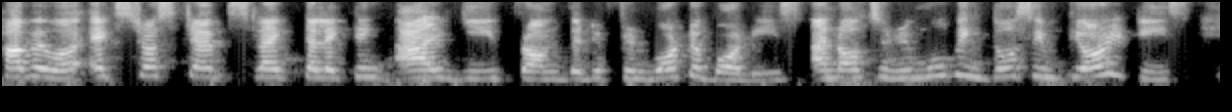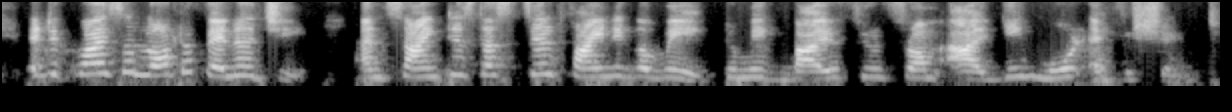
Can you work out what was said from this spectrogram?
However, extra steps like collecting algae from the different water bodies and also removing those impurities, it requires a lot of energy and scientists are still finding a way to make biofuel from algae more efficient.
